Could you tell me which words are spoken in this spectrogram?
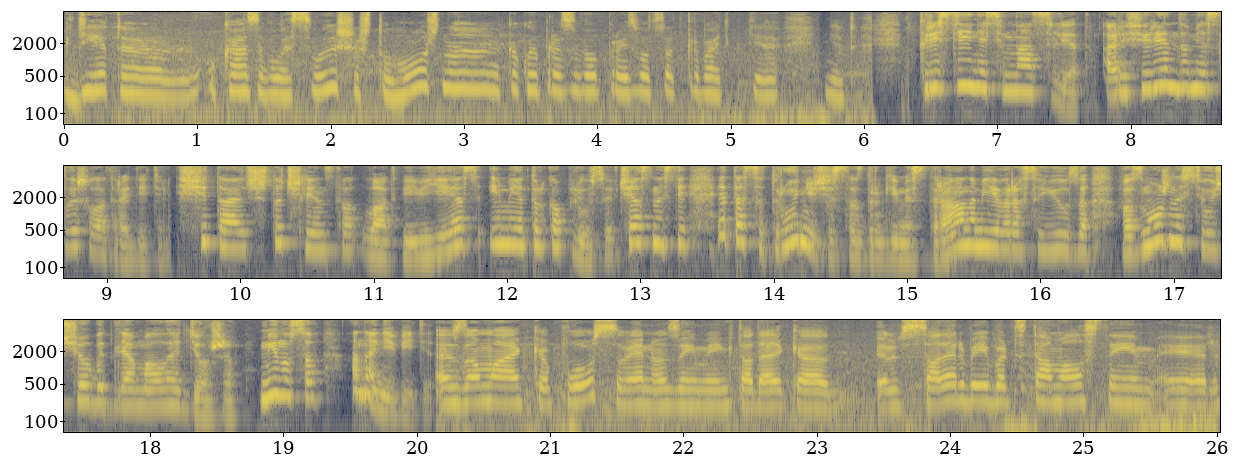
где-то указывалось свыше, что можно какое производство открывать, где нет. Кристине 17 лет. О референдуме слышал от родителей. Считает, что членство Латвии в ЕС имеет только плюсы. В частности, это сотрудничество с другими странами Евросоюза, возможности учебы для молодежи. Минусов она не видит. Es domāju, ka plusi viennozīmīgi tādēļ, ka ir sadarbība ar citām valstīm, ir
